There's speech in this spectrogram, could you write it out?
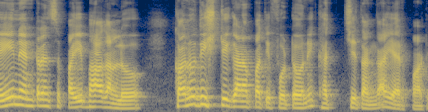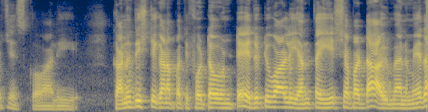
మెయిన్ ఎంట్రన్స్ పై భాగంలో కనుదిష్టి గణపతి ఫోటోని ఖచ్చితంగా ఏర్పాటు చేసుకోవాలి. కనుదిష్టి గణపతి ఫోటో ఉంటే ఎదుటి వాళ్ళు ఎంత ఈర్ష్యపడ్డా అవి మన మీద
